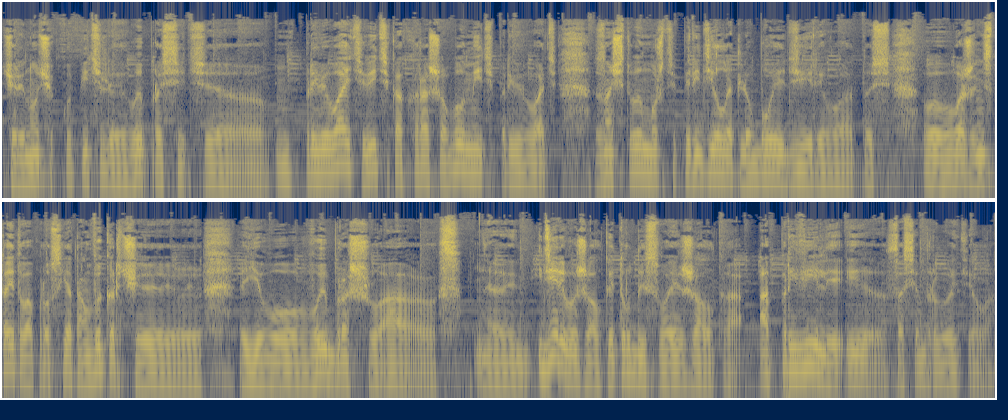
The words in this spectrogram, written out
череночек купить родители выпросить, э, прививайте, видите, как хорошо, вы умеете прививать, значит, вы можете переделать любое дерево, то есть у вас же не стоит вопрос, я там выкорчу э, его, выброшу, а э, и дерево жалко, и труды свои жалко, а привили, и совсем другое дело.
